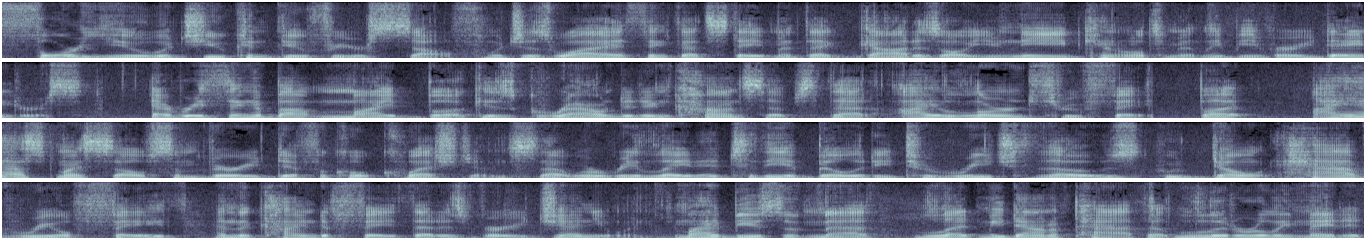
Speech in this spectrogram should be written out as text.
for you what you can do for yourself, which is why I think that statement that God is all you need can ultimately be very dangerous. Everything about my book is grounded in concepts that I learned through faith, but I asked myself some very difficult questions that were related to the ability to reach those who don't have real faith and the kind of faith that is very genuine. My abuse of meth led me down a path that literally made it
